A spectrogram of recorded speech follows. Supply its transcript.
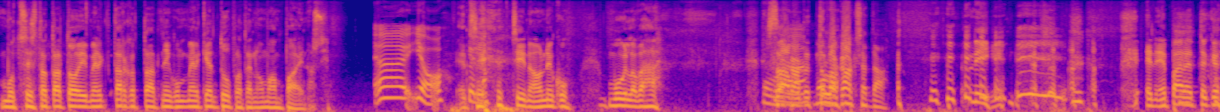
Mutta siis tota toi mel- tarkoittaa, että niinku melkein tuplaten oman painosi. Öö, joo, Et kyllä. se, siinä on niinku muilla vähän saavutettava. Mulla 200. niin. en epäile, etteikö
